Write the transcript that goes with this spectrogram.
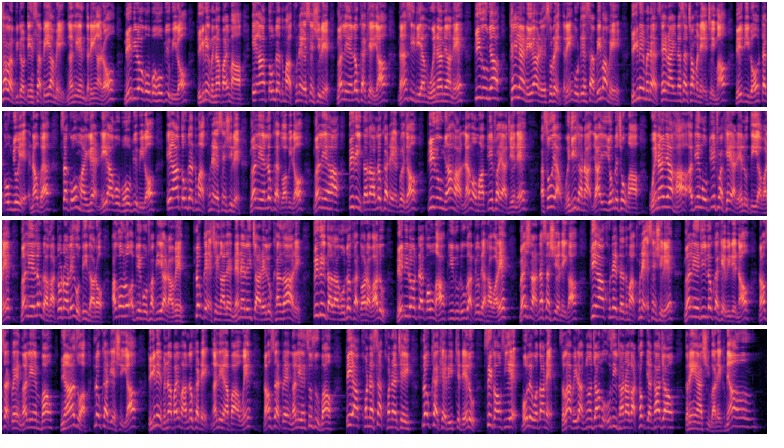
ဆက်လက်ပြီးတော့တင်ဆက်ပေးရမယ်ငန်းလျင်သတင်းကတော့နေပြည်တော်ကိုဗဟိုပြုပြီးတော့ဒီကနေ့မနက်ပိုင်းမှာအင်အား3.9အဆင့်ရှိတဲ့ငန်းလျင်လောက်ခတ်ခဲ့ရာနန် CDM ဝန်ထမ်းများနဲ့ပြည်သူများထိတ်လန့်နေရတယ်ဆိုတဲ့သတင်းကိုတင်ဆက်ပေးပါမယ်ဒီကနေ့မနက်10:26မိနစ်အချိန်မှာနေပြည်တော်တက်ကုန်းမြို့ရဲ့အနောက်ဘက်16မိုင်ကနေရာကိုဗဟိုပြုပြီးတော့အင်အား3.9အဆင့်ရှိတဲ့ငန်းလျင်လောက်ခတ်သွားပြီးတော့ငန်းလျင်ဟာတိတိတသားလောက်ခတ်တဲ့အတွက်ကြောင့်ပြည်သူများဟာလမ်းပေါ်မှာပြေးထွက်ရခြင်းနဲ့ အစိုးရဝင်ကြီးဌာနယာယီရုံးတချို့မှာဝန်ထမ်းများဟာအပြင်ကိုပြေးထွက်ခဲ့ရတယ်လို့သိရပါတယ်။ငလျင်လောက်တာကတော်တော်လေးကိုသိတာတော့အကုန်လုံးအပြင်ကိုထွက်ပြေးရတာပဲ။လှုပ်တဲ့အချိန်ကလည်းနည်းနည်းလေးကြာတယ်လို့ခံစားရတယ်။ တိတိတသားကိုလှုပ်ခတ်သွားတာပါလို့နေပြည်တော်တက်ကုန်းကပြည်သူတို့ကပြောပြထားပါတယ်။မက်ရှလာ28ရက်နေ့ကပြင်အား9.9အဆင့်ရှိတဲ့ငလျင်ကြီးလှုပ်ခတ်ခဲ့ပြီးတဲ့နောက်နောက်ဆက်တွဲငလျင်ပေါင်းများစွာလှုပ်ခတ်လျက်ရှိရာဒီကနေ့မနက်ပိုင်းမှာလှုပ်ခတ်တဲ့ငလျင်အပါအဝင်နောက်ဆက်တွဲငလျင်စုစုပေါင်း189ကြိမ်လှုပ်ခတ်ခဲ့ပြီးဖြစ်တယ်လို့စစ်ကောင်စီရဲ့မိုးလေဝသနဲ့ဇလဗေဒညွှန်ကြားမှုဦးစီးဌာနကထုတ်ပြန်ထားကြောင်းသတင်းရရှိပါတယ်ခင်ဗျာ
